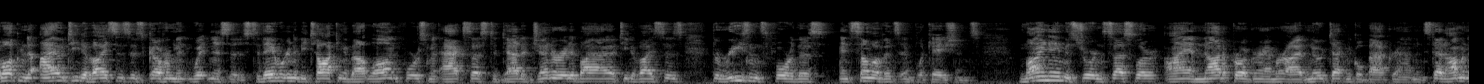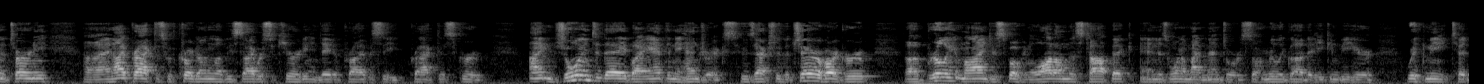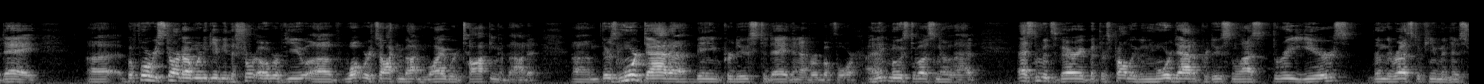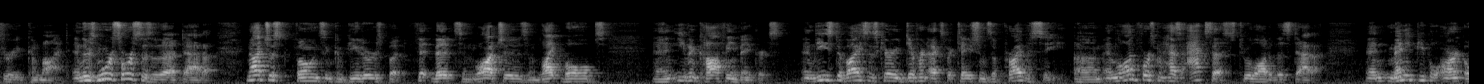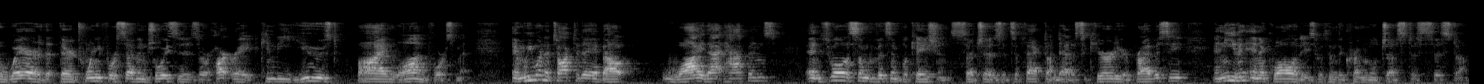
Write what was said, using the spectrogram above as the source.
Welcome to IoT Devices as Government Witnesses. Today we're going to be talking about law enforcement access to data generated by IoT devices, the reasons for this, and some of its implications. My name is Jordan Sessler. I am not a programmer. I have no technical background. Instead, I'm an attorney, uh, and I practice with Crowe Dunlevy's Cybersecurity and Data Privacy Practice Group. I'm joined today by Anthony Hendricks, who's actually the chair of our group, a brilliant mind who's spoken a lot on this topic and is one of my mentors. So I'm really glad that he can be here with me today. Uh, before we start, I want to give you the short overview of what we're talking about and why we're talking about it. Um, there's more data being produced today than ever before. I think most of us know that. Estimates vary, but there's probably been more data produced in the last three years than the rest of human history combined. And there's more sources of that data, not just phones and computers, but Fitbits and watches and light bulbs and even coffee makers. And these devices carry different expectations of privacy. Um, and law enforcement has access to a lot of this data. And many people aren't aware that their 24-7 choices or heart rate can be used by law enforcement. And we want to talk today about why that happens, as well as some of its implications, such as its effect on data security or privacy, and even inequalities within the criminal justice system.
